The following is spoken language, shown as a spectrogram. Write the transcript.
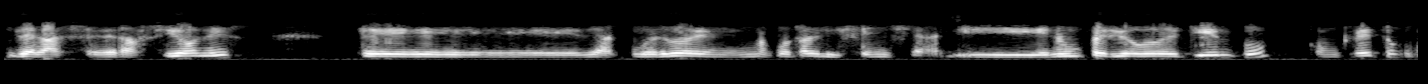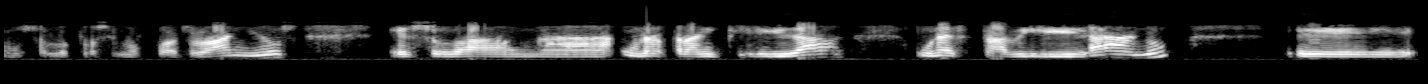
de las federaciones eh, de acuerdo en una cuota de licencia y en un periodo de tiempo concreto, como son los próximos cuatro años, eso da una, una tranquilidad, una estabilidad, ¿no? Eh,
